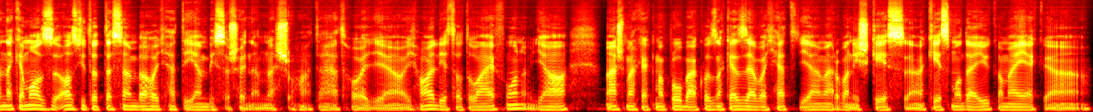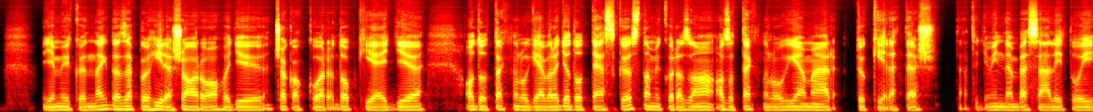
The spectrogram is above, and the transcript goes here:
nekem az, az jutott eszembe, hogy hát ilyen biztos, hogy nem lesz soha. Tehát, hogy, hogy hajlítható iPhone, ugye a más márkák már próbálkoznak ezzel, vagy hát ugye már van is kész, kész modelljük, amelyek ugye működnek, de az Apple híres arról, hogy ő csak akkor dob ki egy adott technológiával egy adott eszközt, amikor az a, az a technológia már tökéletes. Tehát ugye minden beszállítói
